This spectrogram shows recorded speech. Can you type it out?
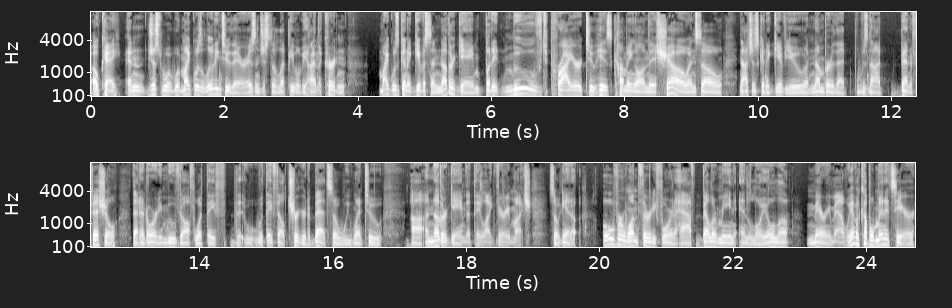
Okay, and just what, what Mike was alluding to there is, and just to let people behind the curtain, Mike was going to give us another game, but it moved prior to his coming on this show. And so, not just going to give you a number that was not beneficial, that had already moved off what they, what they felt triggered a bet. So, we went to uh, another game that they like very much. So, again, over 134 and a half, Bellarmine and Loyola Marymount. We have a couple minutes here.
